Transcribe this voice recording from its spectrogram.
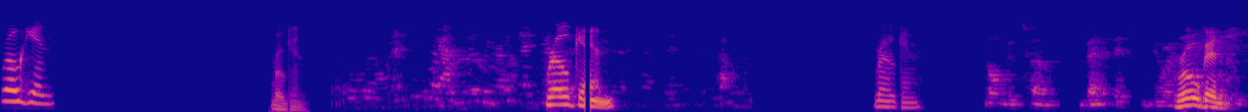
Rogan. Rogan. Rogan. Rogan. Rogan.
